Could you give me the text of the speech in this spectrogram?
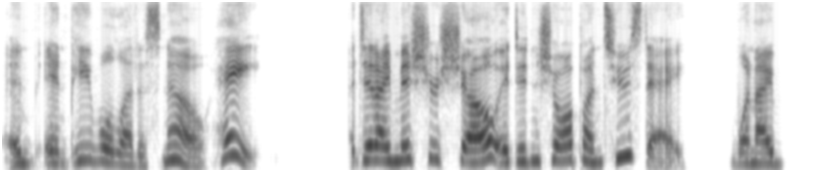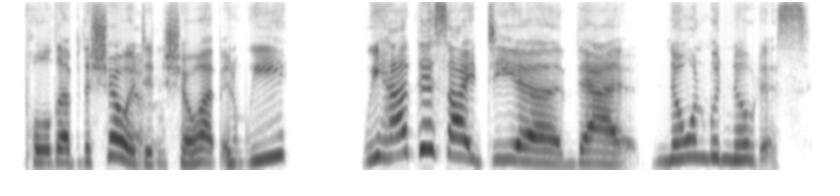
and, and people let us know, hey, did I miss your show? It didn't show up on Tuesday. When I pulled up the show, it didn't show up. And we, we had this idea that no one would notice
